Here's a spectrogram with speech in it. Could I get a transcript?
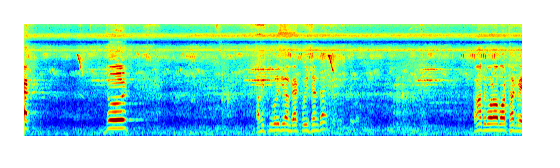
এক দুই। আমি কি বলেছিলাম ব্যাট পজিশনটা? কাঁধ বরাবর থাকবে।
